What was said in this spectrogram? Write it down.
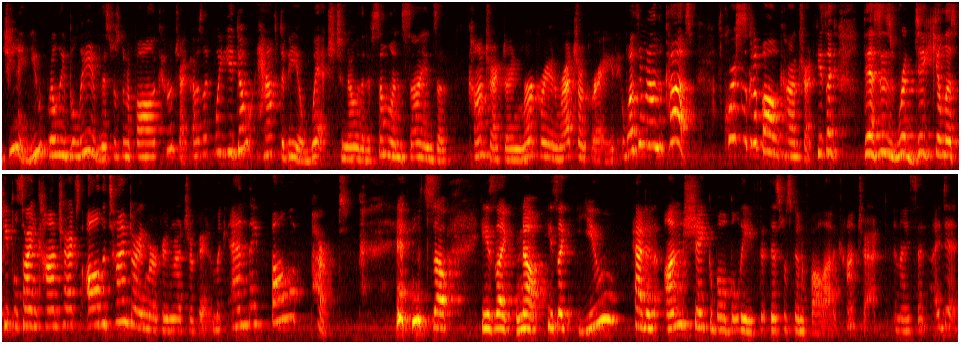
Gina, you really believe this was going to fall out of contract. I was like, well, you don't have to be a witch to know that if someone signs a contract during Mercury in retrograde, it wasn't even on the cusp. Of course it's going to follow contract. He's like, this is ridiculous. People sign contracts all the time during Mercury in retrograde. I'm like, and they fall apart. so he's like, no. He's like, you had an unshakable belief that this was going to fall out of contract. And I said, I did.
